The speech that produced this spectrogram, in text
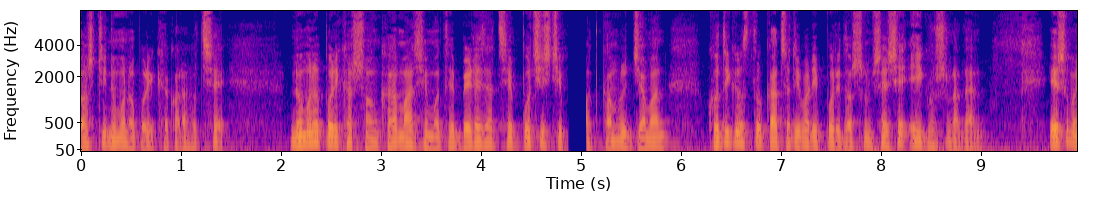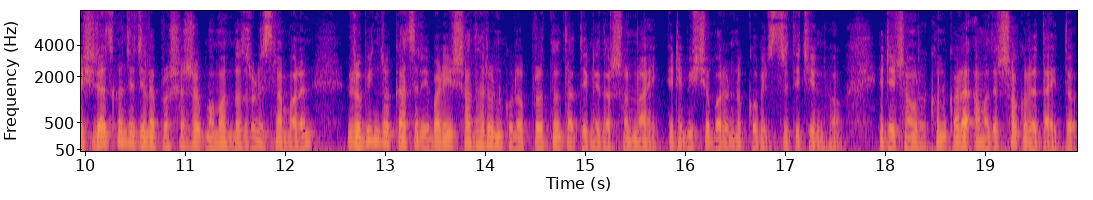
দশটি নমুনা পরীক্ষা করা হচ্ছে। নমুনা পরীক্ষার সংখ্যা মাঝে মধ্যে বেড়ে যাচ্ছে পঁচিশটি। কামরুজ্জামান ক্ষতিগ্রস্ত কাচারিবাড়ি পরিদর্শন শেষে এই ঘোষণা দেন। এ সময় সিরাজগঞ্জের জেলা প্রশাসক মোহাম্মদ নজরুল ইসলাম বলেন, রবীন্দ্র কাচারি বাড়ির সাধারণ কোনো প্রত্নতাত্ত্বিক নিদর্শন নয়। এটি বিশ্ববরণ্য কবির স্মৃতিচিহ্ন। এটি সংরক্ষণ করা আমাদের সকলের দায়িত্ব।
